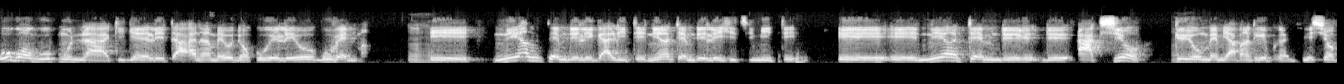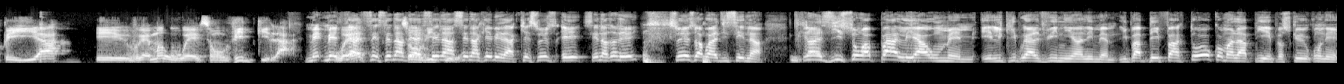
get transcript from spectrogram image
ou gon goup moun la ki gen l'Etat aname yo, donk ou rele yo gouvenman. E ni an tem de legalite, ni an tem de legitimite, e ni an tem de aksyon, ke yo mèm ya pantre pren. Mission peyi ya, e vreman wè, son vide ki la. Mè, mè, senatè, senatè, senatè kebe la, senatè de, senatè so apal di senat. Transisyon ap pale a ou mèm, e li ki pral vini an li mèm. Li pap de facto, koman la piye, paske yo konè,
